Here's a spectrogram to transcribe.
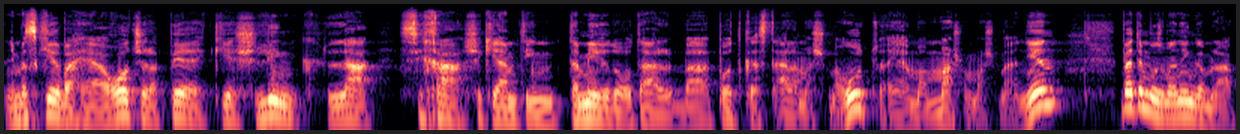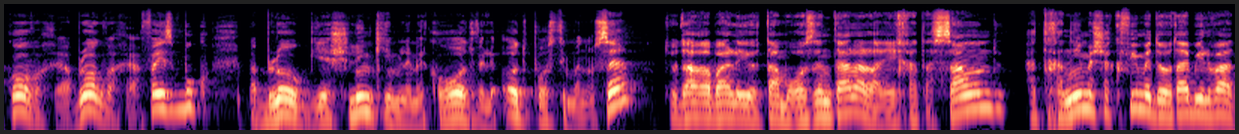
אני מזכיר בהערות של הפרק יש לינק לשיחה שקיימתי עם תמיר דורטל בפודקאסט על המשמעות, היה ממש ממש מעניין, ואתם מוזמנים גם לעקוב אחרי הבלוג ואחרי הפייסבוק, בבלוג יש לינקים למקורות ולעוד פוסטים בנושא. תודה רבה ליותם רוזנטל על עריכת הסאונד, התכנים משקפים את דעותיי בלבד.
